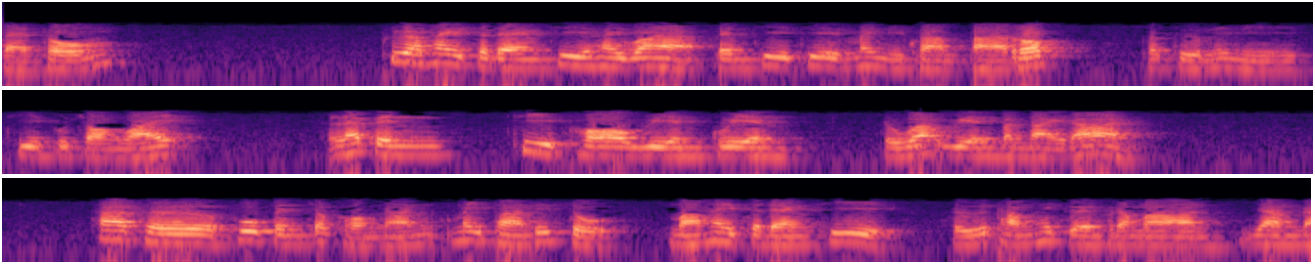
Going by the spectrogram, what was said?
แต่สงเพื่อให้แสดงที่ให้ว่าเป็นที่ที่ไม่มีความปารบก็คือไม่มีที่ผู้จองไว้ และเป็นที่พอเวียนเกวียน หรือว่าเวียนบันไดได้ ถ้าเธอผู้เป็นเจ้าของนั้นไม่พาพิสุมาให้แสดงที่หรือทำให้เกินประมาณอย่างใด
